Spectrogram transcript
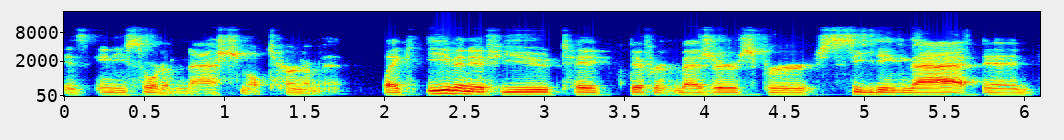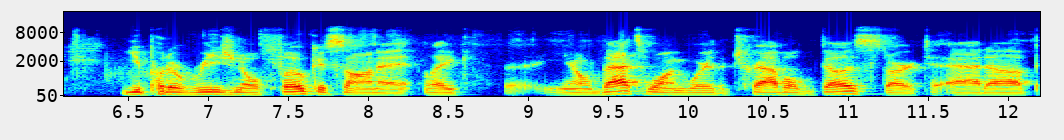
is any sort of national tournament. Like even if you take different measures for seeding that and you put a regional focus on it, like you know that's one where the travel does start to add up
